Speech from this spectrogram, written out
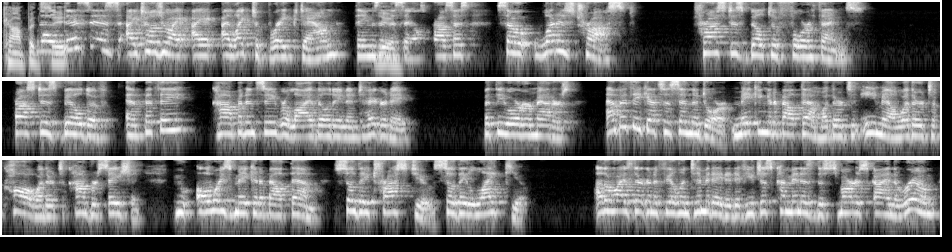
competency. Well, this is. I told you I, I, I like to break down things yeah. in the sales process. So, what is trust? Trust is built of four things. Trust is built of empathy, competency, reliability, and integrity. But the order matters. Empathy gets us in the door, making it about them, whether it's an email, whether it's a call, whether it's a conversation. You always make it about them. So they trust you, so they like you. Otherwise, they're going to feel intimidated. If you just come in as the smartest guy in the room,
